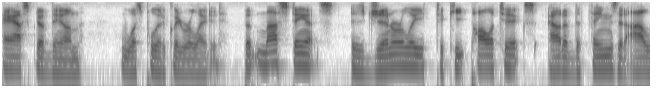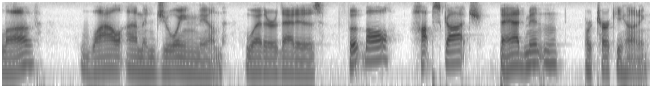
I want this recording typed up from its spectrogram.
asked of them was politically related. But my stance is generally to keep politics out of the things that I love while I'm enjoying them, whether that is football, hopscotch, badminton, or turkey hunting.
